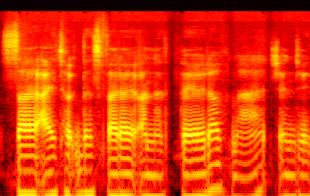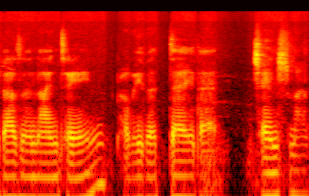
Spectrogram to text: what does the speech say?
So I took this photo on the 3rd of March in 2019, probably the day that changed my life.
